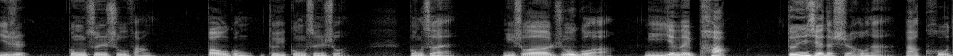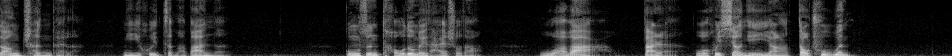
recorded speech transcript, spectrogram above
一日公孙书房包公对公孙说公孙你说如果你因为胖蹲下的时候呢把裤裆撑开了你会怎么办呢？公孙头都没抬说道我吧大人我会像您一样到处问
